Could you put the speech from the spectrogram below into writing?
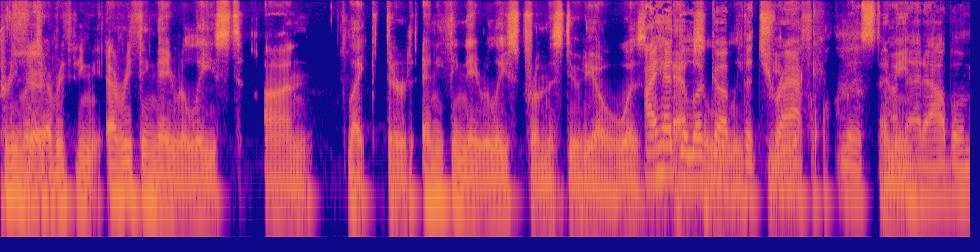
pretty much everything everything they released on like their anything they released from the studio was I had to look up the track beautiful. list I on mean- that album,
